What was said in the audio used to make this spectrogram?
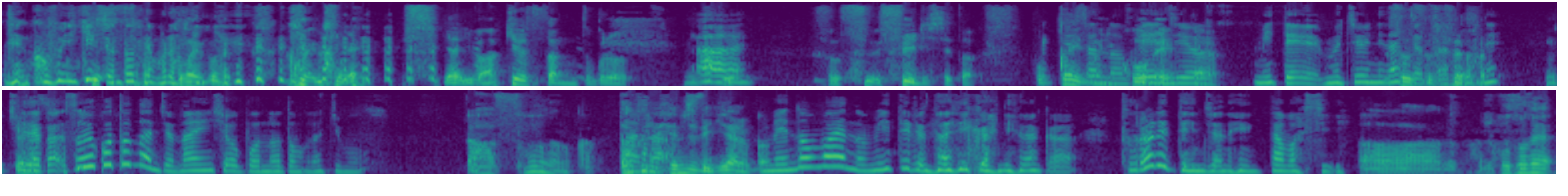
でコミュニケーション取ってもらってごめんごめん。ごめんごめん。いや、今、秋吉さんのところ見てあて、そう、す推理してた。北海道に神戸ページをみたいな。見て夢中になっちゃったんですね。えだうちのやつからそういうことなんじゃないショーポンの友達も。ああ、そうなのか。だから返事できないのか。目の前の見てる何かになんか、取られてんじゃねえ魂。ああ、なるほどね。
